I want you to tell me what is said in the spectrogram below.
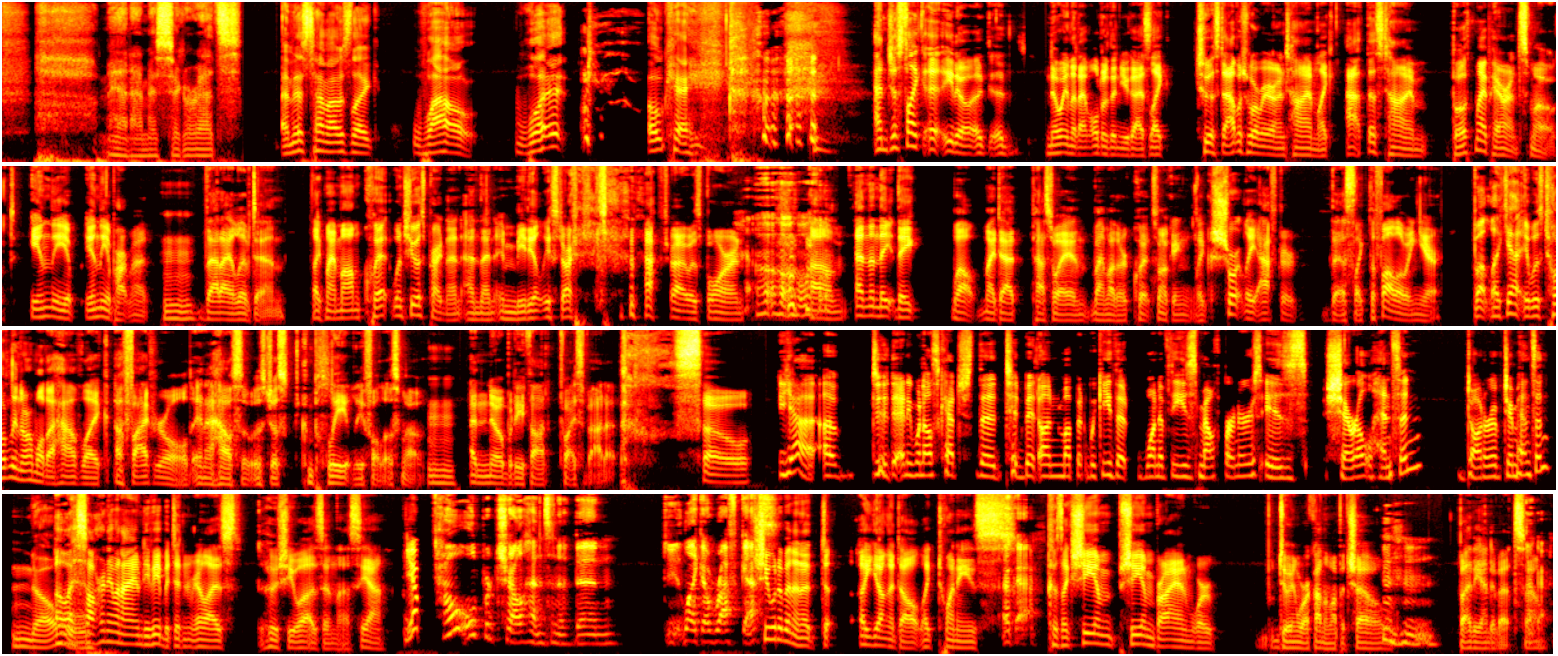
man, I miss cigarettes. And this time I was like, wow, what? okay. and just like uh, you know uh, uh, knowing that i'm older than you guys like to establish where we are in time like at this time both my parents smoked in the in the apartment hmm that i lived in. Like my mom quit when she was pregnant and then immediately started again after i was born. Oh. um and then they they well my dad passed away and my mother quit smoking like shortly after this like the following year. But like yeah it was totally normal to have like a five year old in a house that was just completely full of smoke hmm and nobody thought twice about it. So Yeah. Uh, did anyone else catch the tidbit on Muppet Wiki that one of these mouth burners is Cheryl Henson, daughter of Jim Henson? No. Oh, I saw her name on IMDb, but didn't realize who she was in this. Yeah, Yep. How old would Cheryl Henson have been? Do you, like a rough guess? she would have been an ad- a young adult, like twenties. Okay. because like she and she and Brian were doing work on the Muppet Show hmm by the end of it. So Okay.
